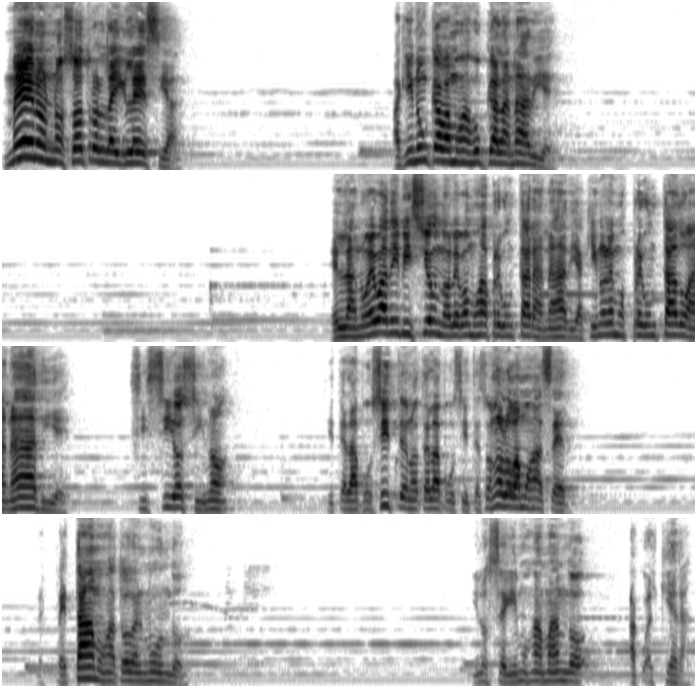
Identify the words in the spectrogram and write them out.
menos nosotros la iglesia. Aquí nunca vamos a juzgar a nadie. En la nueva división no le vamos a preguntar a nadie. Aquí no le hemos preguntado a nadie si sí o si no. Si te la pusiste o no te la pusiste. Eso no lo vamos a hacer. Respetamos a todo el mundo. Y lo seguimos amando a cualquiera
